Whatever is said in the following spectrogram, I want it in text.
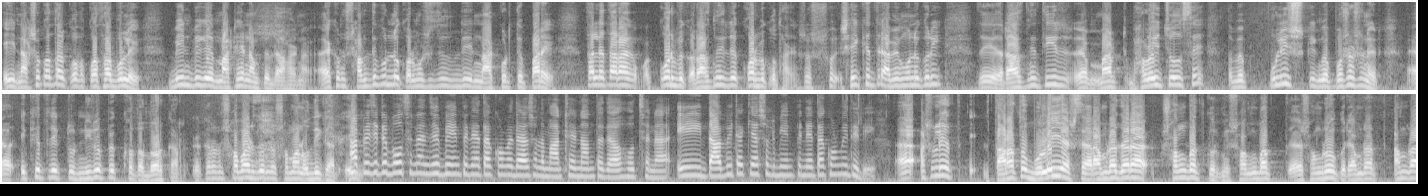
এই নাশকতার কথা- বলে বিএনপিকে মাঠে নামতে দেওয়া হয় না। এখন শান্তিপূর্ণ কর্মসূচি যদি না করতে পারে, তাহলে তারা করবে রাজনীতি করবে কোথায়? সেই ক্ষেত্রে আমি মনে করি যে, রাজনীতির মাঠ ভালোই চলছে, তবে পুলিশ কিংবা প্রশাসনের আহ, এক্ষেত্রে একটু নিরপেক্ষতা দরকার কারণ সবার জন্য সমান অধিকার। আপনি যেটা বলছিলেন যে বিএনপি নেতাকর্মীদের আসলে মাঠে নামতে দেওয়া হচ্ছে না এই দাবিটা কি আসলে বিএনপি নেতাকর্মীদেরই? আসলে তারা তো বলেই আসছে আর আমরা যারা সংবাদকর্মী সংবাদ সংগ্রহ করি আমরা আমরা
